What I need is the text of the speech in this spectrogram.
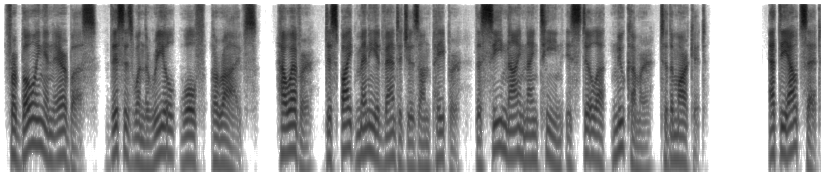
For Boeing and Airbus, this is when the real wolf arrives. However, despite many advantages on paper, the C919 is still a newcomer to the market. At the outset,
